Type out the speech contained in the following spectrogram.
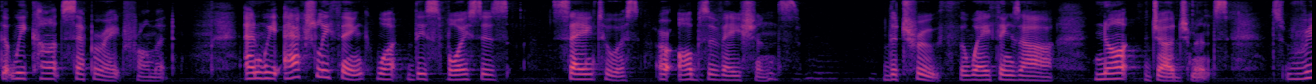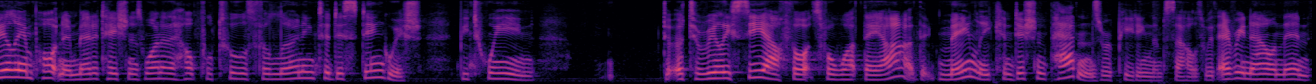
that we can't separate from it. And we actually think what this voice is saying to us are observations, the truth, the way things are, not judgments. It's really important, and meditation is one of the helpful tools for learning to distinguish between, to, uh, to really see our thoughts for what they are, mainly conditioned patterns repeating themselves, with every now and then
